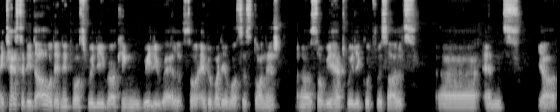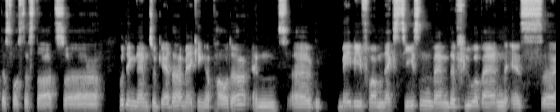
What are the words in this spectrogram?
I tested it out, and it was really working really well. So everybody was astonished. Uh, so we had really good results, uh, and yeah, this was the start. Uh, putting them together, making a powder, and uh, maybe from next season when the fluor ban is uh,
